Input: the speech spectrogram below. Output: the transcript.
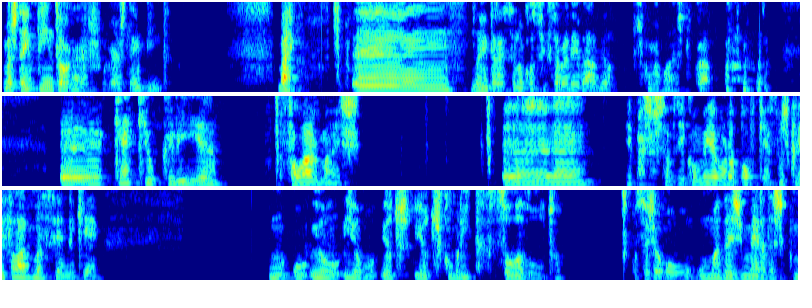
Mas tem pinta o gajo. O gajo tem pinta. Bem. Hum, não interessa, não consigo saber a idade dele. Desculpa mais um bocado. O uh, que é que eu queria falar mais? Uh, epá, já estamos aí com meia hora de podcast, mas queria falar de uma cena que é. Eu, eu, eu, eu descobri que sou adulto, ou seja, uma das merdas que,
